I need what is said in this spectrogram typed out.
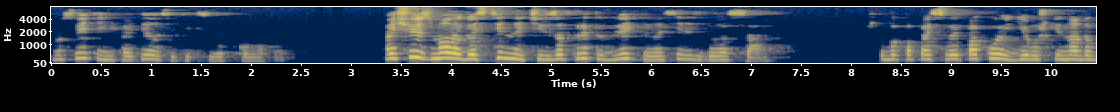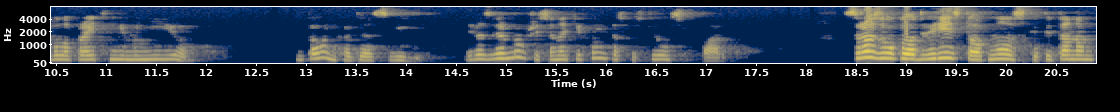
но Свете не хотелось идти к себе в комнату. А еще из малой гостиной через открытую дверь доносились голоса. Чтобы попасть в свои покои, девушке надо было пройти мимо нее. Никого не хотелось видеть и, развернувшись, она тихонько спустилась в парк. Сразу около дверей столкнулась с капитаном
